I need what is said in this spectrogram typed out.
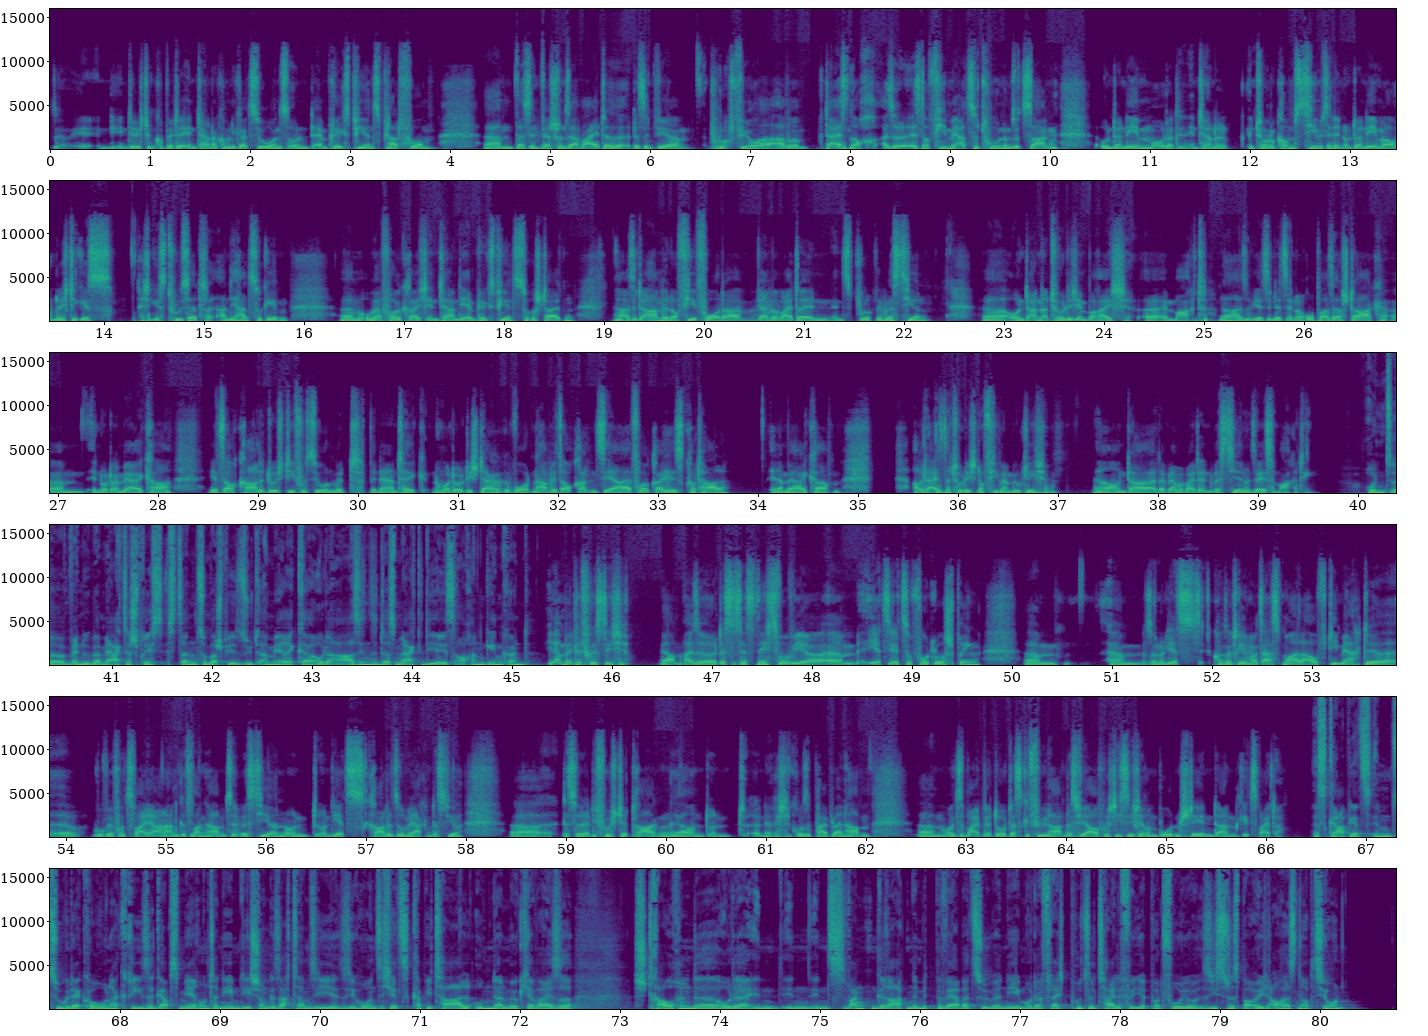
in die, in die Richtung komplette interne Kommunikations- und Employee Experience Plattform. Ähm, da sind wir schon sehr weit. Da sind wir Produktführer, aber da ist noch, also ist noch viel mehr zu tun, um sozusagen Unternehmen oder den Internal, Internal Comms Teams in den Unternehmen auch ein richtiges richtiges Toolset an die Hand zu geben, ähm, um erfolgreich intern die Employee Experience zu gestalten. Ja, also da haben wir noch viel vor, da werden wir weiter in, ins Produkt investieren äh, und dann natürlich im Bereich äh, im Markt. Ne? Also wir sind jetzt in Europa sehr stark, ähm, in Nordamerika jetzt auch gerade durch die Fusion mit Bananatech nochmal deutlich stärker geworden, haben jetzt auch gerade ein sehr erfolgreiches Quartal in Amerika. Aber da ist natürlich noch viel mehr möglich. Ja, und da, da werden wir weiter investieren und Sales und Marketing. Und äh, wenn du über Märkte sprichst, ist dann zum Beispiel Südamerika oder Asien, sind das Märkte, die ihr jetzt auch angehen könnt? Ja, mittelfristig. Ja, also das ist jetzt nichts, wo wir ähm, jetzt jetzt sofort losspringen. Ähm, ähm, sondern jetzt konzentrieren wir uns erstmal auf die Märkte, äh, wo wir vor zwei Jahren angefangen haben zu investieren und, und jetzt gerade so merken, dass wir, äh, dass wir da die Früchte tragen ja, und, und eine richtig große Pipeline haben. Ähm, und sobald wir dort das Gefühl haben, dass wir auf richtig sicherem Boden stehen, dann geht's weiter. Es gab jetzt im Zuge der Corona-Krise, gab es mehrere Unternehmen, die schon gesagt haben, sie, sie holen sich jetzt Kapital, um dann möglicherweise strauchelnde oder in, in, ins Wanken geratene Mitbewerber zu übernehmen oder vielleicht Puzzleteile für ihr Portfolio. Siehst du das bei euch auch als eine Option?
